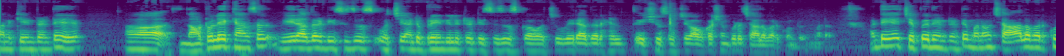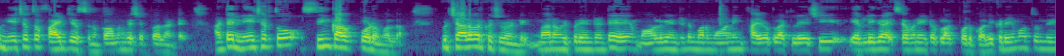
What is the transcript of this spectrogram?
మనకి ఏంటంటే నాట్ ఓన్లీ క్యాన్సర్ వేరే అదర్ డిసీజెస్ వచ్చే అంటే బ్రెయిన్ రిలేటెడ్ డిసీజెస్ కావచ్చు వేరే అదర్ హెల్త్ ఇష్యూస్ వచ్చే అవకాశం కూడా చాలా వరకు ఉంటుంది మేడం. అంటే చెప్పేది ఏంటంటే మనం చాలా వరకు నేచర్తో ఫైట్ చేస్తున్నాం కామన్గా చెప్పాలంటే. అంటే నేచర్తో సింక్ అవ్వకపోవడం వల్ల. ఇప్పుడు చాలా వరకు చూడండి మనం ఇప్పుడు ఏంటంటే మామూలుగా ఏంటంటే మనం మార్నింగ్ ఫైవ్ ఓ క్లాక్ లేచి ఎర్లీగా సెవెన్ ఎయిట్ ఓ క్లాక్ పడుకోవాలి. ఇక్కడ ఏమవుతుంది?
